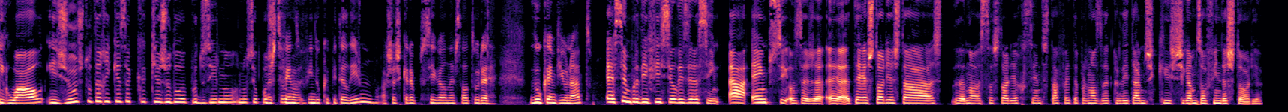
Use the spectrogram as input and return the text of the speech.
igual e justo da riqueza que, que ajudou a produzir no, no seu posto Mas de trabalho. Mas defendes o fim do capitalismo? Achas que era possível nesta altura do campeonato? É sempre difícil dizer assim, ah, é impossível. Ou seja, é, até a história está, a nossa história recente está feita para nós acreditarmos que chegamos ao fim da história.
